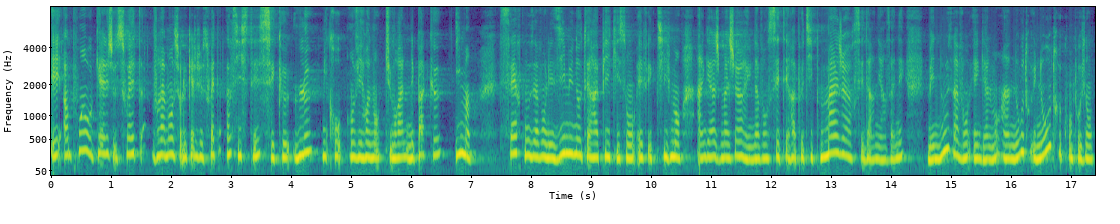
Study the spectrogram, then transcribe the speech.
Et un point auquel je souhaite vraiment sur lequel je souhaite insister, c'est que le micro-environnement tumoral n'est pas que humain. Certes, nous avons les immunothérapies qui sont effectivement un gage majeur et une avancée thérapeutique majeure ces dernières années, mais nous avons également une autre composante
